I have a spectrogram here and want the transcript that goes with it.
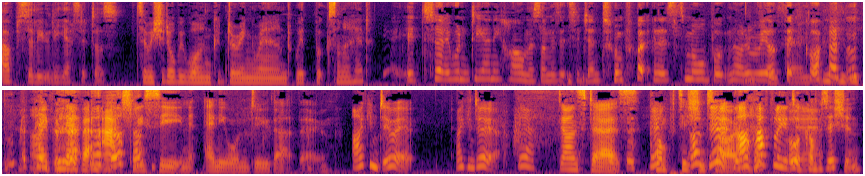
Absolutely, yes, it does. So we should all be wandering around with books on our head it certainly wouldn't do any harm as long as it's a gentle book and a small book, not a real thick one. I've never actually seen anyone do that though. I can do it. I can do it. Yeah. Downstairs, yeah. competition I'll do time. It. I'll happily do oh, it. competition.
